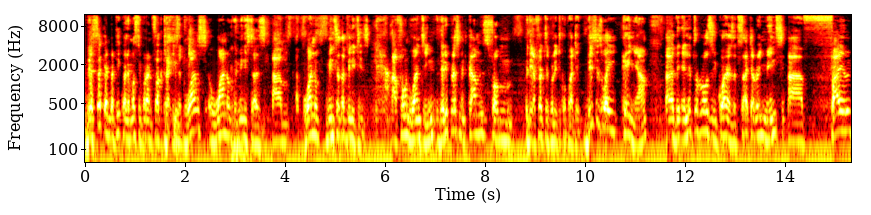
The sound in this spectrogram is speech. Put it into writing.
The second, particularly most important factor is that once one of the ministers, um, one of ministers' abilities are found wanting, the replacement comes from the affected political party. This is why Kenya, uh, the electoral laws requires that such arrangements are filed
